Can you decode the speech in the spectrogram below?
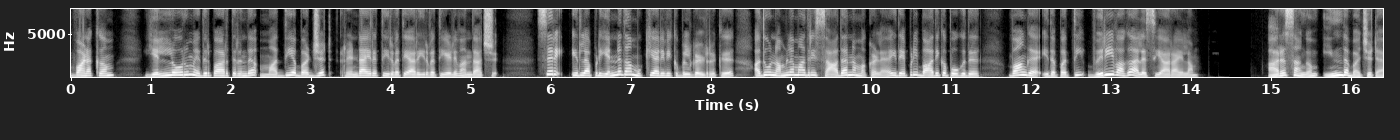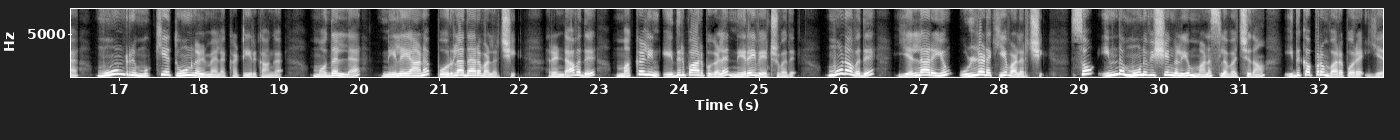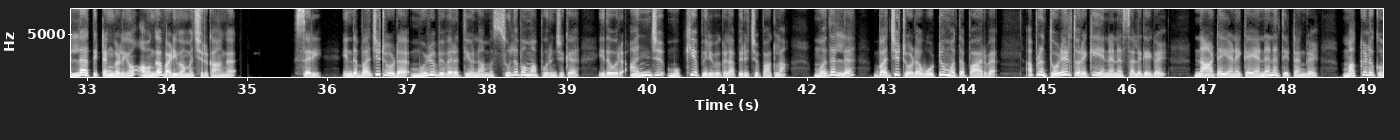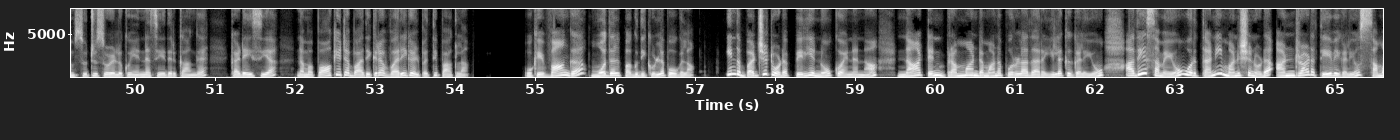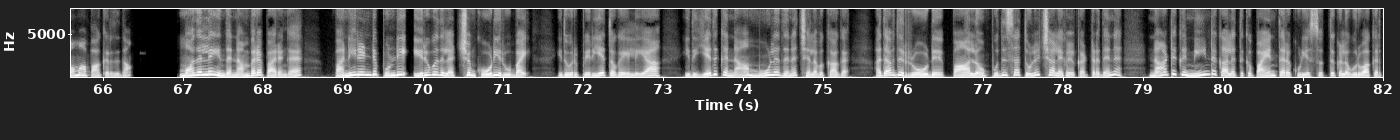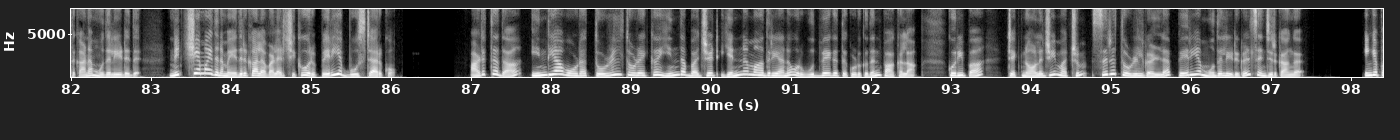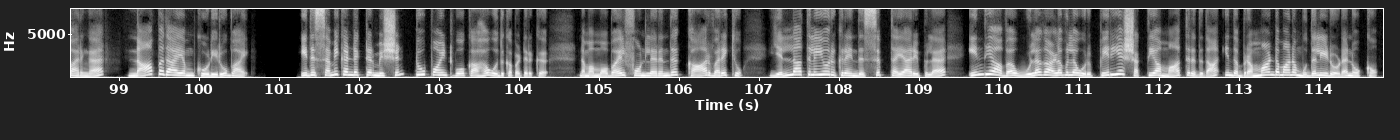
வணக்கம். எல்லோரும் எதிர்பார்த்திருந்த மத்திய பட்ஜெட் ரெண்டாயிரத்தி இருபத்தி ஆறு இருபத்தி ஏழு வந்தாச்சு. சரி இதுல அப்படி என்னதான் முக்கிய அறிவிக்கபில்கள் இருக்கு? அதுவும் நம்மள மாதிரி சாதாரண மக்களை இது எப்படி பாதிக்க போகுது? வாங்க இத பத்தி விரிவாக அலசி ஆராயலாம். அரசாங்கம் இந்த பட்ஜெட்டை மூன்று முக்கிய தூண்கள் மேல கட்டியிருக்காங்க. முதல்ல நிலையான பொருளாதார வளர்ச்சி. ரெண்டாவது மக்களின் எதிர்பார்ப்புகளை நிறைவேற்றுவது. மூணாவது எல்லாரையும் உள்ளடக்கிய வளர்ச்சி. சோ இந்த மூணு விஷயங்களையும் மனசுல வச்சுதான் இதுக்கப்புறம் வரப்போற எல்லா திட்டங்களையும் அவங்க வடிவமைச்சிருக்காங்க. சரி இந்த பட்ஜெட்டோட முழு விவரத்தையும் நாம சுலபமா புரிஞ்சுக்க இத ஒரு அஞ்சு முக்கிய பிரிவுகளா பிரிச்சு பார்க்கலாம். முதல்ல பட்ஜெட்டோட ஒட்டுமொத்த பார்வை. அப்புறம் தொழிற்துறைக்கு என்னென்ன சலுகைகள் நாட்டை இணைக்க என்னென்ன திட்டங்கள் மக்களுக்கும் சுற்றுச்சூழலுக்கும் என்ன செய்திருக்காங்க கடைசியா நம்ம பாக்கெட்டை பாதிக்கிற வரிகள் பத்தி பார்க்கலாம். ஓகே வாங்க முதல் பகுதிக்குள்ள போகலாம். இந்த பட்ஜெட்டோட பெரிய நோக்கம் என்னன்னா நாட்டின் பிரம்மாண்டமான பொருளாதார இலக்குகளையும் அதே சமயம் ஒரு தனி மனுஷனோட அன்றாட தேவைகளையும் சமமா பாக்குறது தான் முதல்ல இந்த நம்பரை பாருங்க. பனிரெண்டு புள்ளி இருபது லட்சம் கோடி ரூபாய். இது ஒரு பெரிய தொகை இல்லையா? இது எதுக்குன்னா மூலதன செலவுக்காக. அதாவது ரோடு பாலம் புதுசா தொழிற்சாலைகள் கட்டுறதுன்னு நாட்டுக்கு நீண்ட காலத்துக்கு பயன் தரக்கூடிய சொத்துக்களை உருவாக்குறதுக்கான முதலீடு இது. நிச்சயமா இது நம்ம எதிர்கால வளர்ச்சிக்கு ஒரு பெரிய பூஸ்டா இருக்கும். அடுத்ததா இந்தியாவோட தொழில்துறைக்கு இந்த பட்ஜெட் என்ன மாதிரியான ஒரு உத்வேகத்தை கொடுக்குதுன்னு பார்க்கலாம். குறிப்பா டெக்னாலஜி மற்றும் சிறு தொழில்கள்ல பெரிய முதலீடுகள் செஞ்சிருக்காங்க. இங்க பாருங்க நாற்பதாயிரம் கோடி ரூபாய். இது செமிகண்டக்டர் மிஷன் டூ பாயிண்ட் ஓக்காக ஒதுக்கப்பட்டிருக்கு. நம்ம மொபைல் ஃபோன்ல இருந்து கார் வரைக்கும் எல்லாத்துலயும் இருக்கிற இந்த சிப் தயாரிப்புல இந்தியாவை உலக அளவுல ஒரு பெரிய சக்தியா மாத்துறது தான் இந்த பிரம்மாண்டமான முதலீடோட நோக்கம்.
